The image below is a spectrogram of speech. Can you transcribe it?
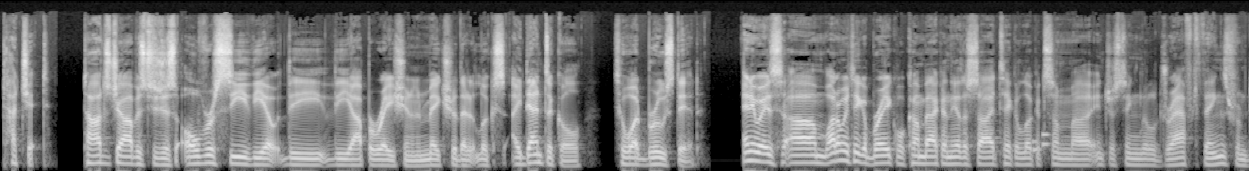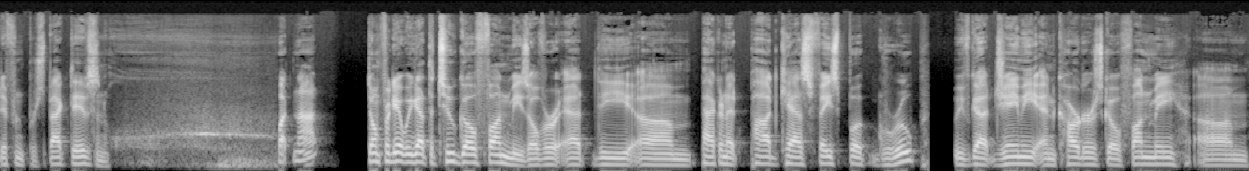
touch it. Todd's job is to just oversee the the the operation and make sure that it looks identical to what Bruce did. Anyways, um, why don't we take a break? We'll come back on the other side, take a look at some uh, interesting little draft things from different perspectives and whatnot. Don't forget, we got the two GoFundMe's over at the um, Packernet Podcast Facebook group. We've got Jamie and Carter's GoFundMe. Um,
